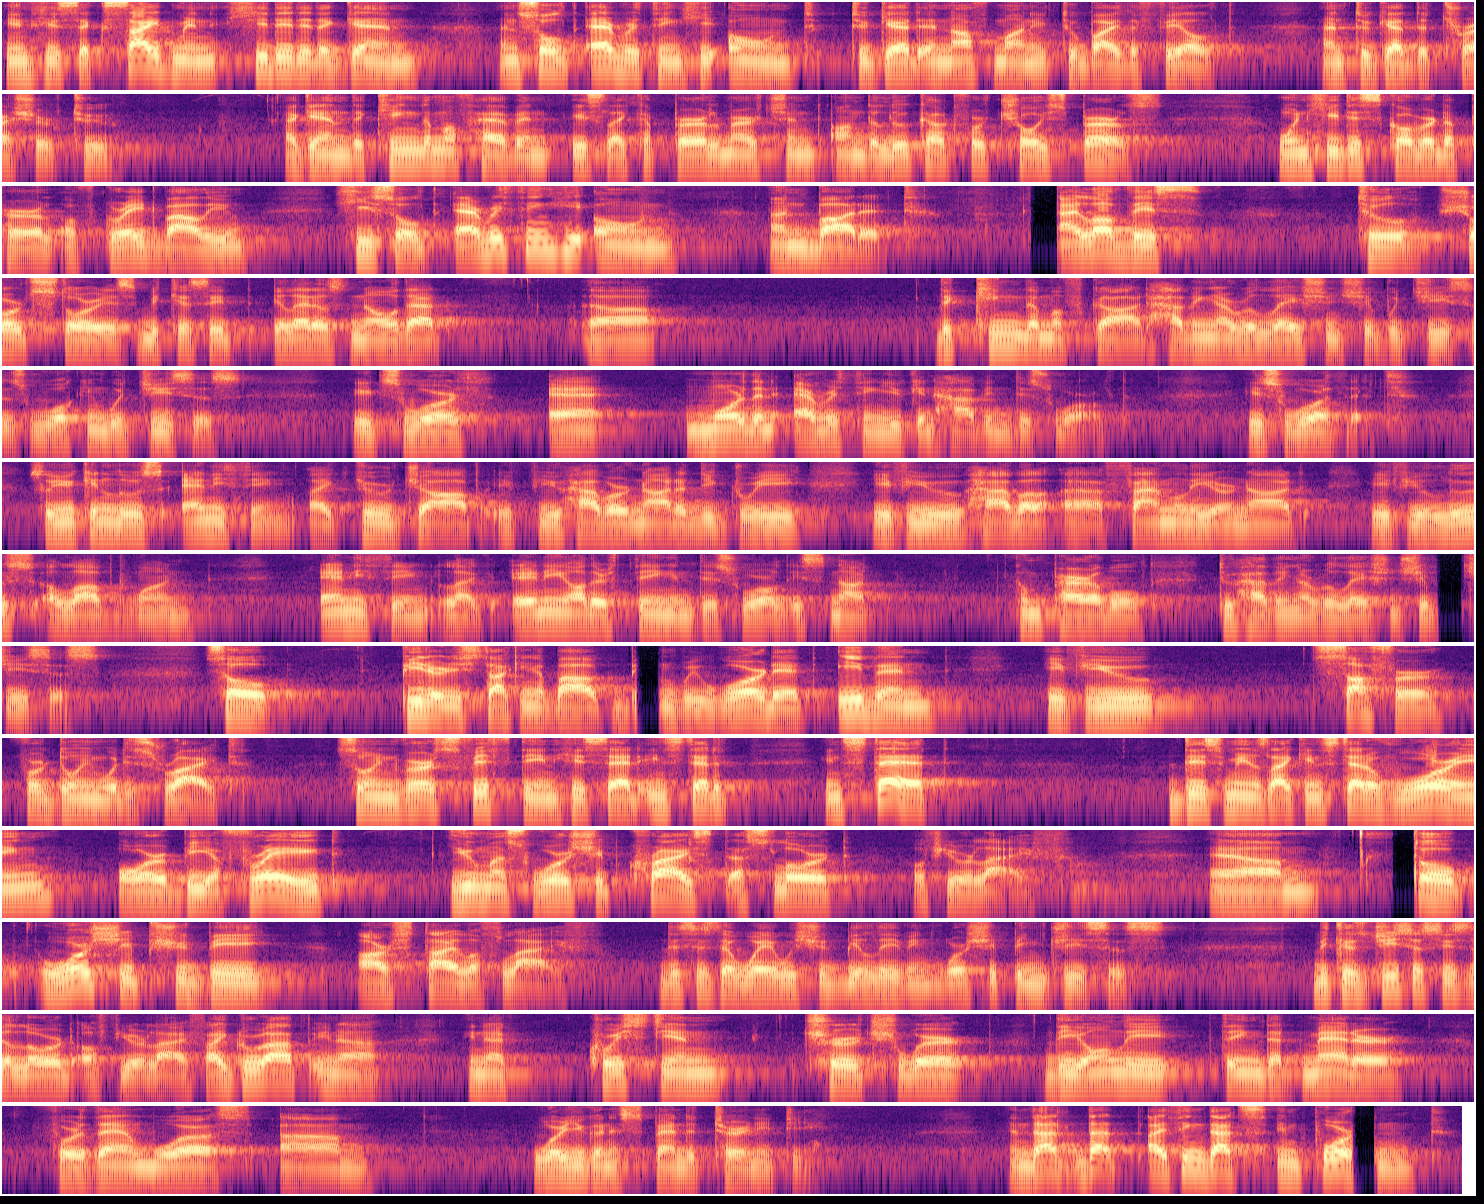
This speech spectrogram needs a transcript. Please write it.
In his excitement, he did it again and sold everything he owned to get enough money to buy the field and to get the treasure too. Again, the kingdom of heaven is like a pearl merchant on the lookout for choice pearls. When he discovered a pearl of great value, he sold everything he owned and bought it. I love these two short stories because it, it let us know that uh, the kingdom of God, having a relationship with Jesus, walking with Jesus, it's worth uh, more than everything you can have in this world. It's worth it. So you can lose anything, like your job, if you have or not a degree, if you have a, a family or not, if you lose a loved one, anything, like any other thing in this world, is not comparable to having a relationship with Jesus. So Peter is talking about being rewarded even if you suffer for doing what is right. So in verse 15, he said, instead, instead, this means like instead of worrying or be afraid, you must worship Christ as Lord of your life. Um, so worship should be our style of life. This is the way we should be living, worshiping Jesus. Because Jesus is the Lord of your life. I grew up in a in a Christian church where the only thing that mattered for them was um, where you're going to spend eternity. And that, that, I think that's important,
